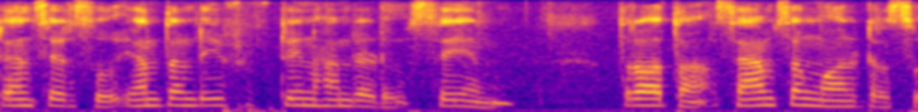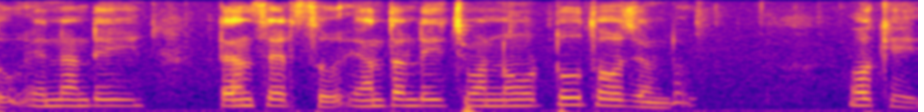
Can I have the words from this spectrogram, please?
టెన్ సెట్స్ ఎంతండి? Fifteen hundred same. తర్వాత శాంసంగ్ మానిటర్స్ ఎన్నండి? టెన్ సెట్స్ ఎంతండి? Each one two thousand. Okay.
